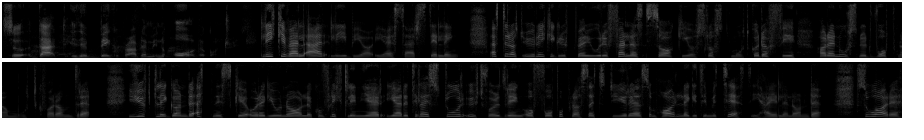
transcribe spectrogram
So that is a big problem in all the. Likevel er Libya i ei særstilling. Etter at ulike grupper gjorde felles sak i å slåss mot Gaddafi, har de nå snudd våpna mot hverandre. Djuptliggende etniske og regionale konfliktlinjer gjør det til ei stor utfordring å få på plass et styre som har legitimitet i hele landet. Suare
